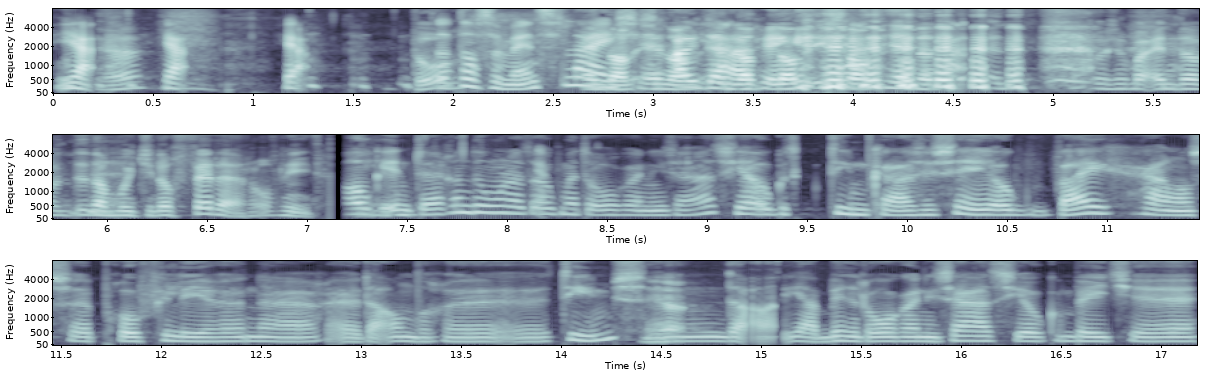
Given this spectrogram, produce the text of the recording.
ja, Ja? ja, ja. Toch? Dat, dat is een en mensenlijstje. dan, en dan, en dat, uitdaging. dat is dan, en, dat- en, zeg maar, en dan, dan moet je nog verder, of niet? Ook intern doen we dat ook met de organisatie. Ja, ook het team KCC. Ook wij gaan ons eh, profileren naar eh, de andere eh, teams. Ja. En de, ja, binnen de organisatie ook een beetje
